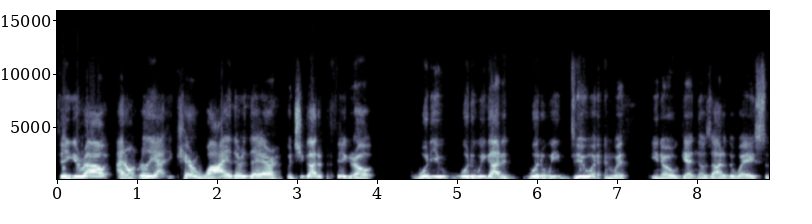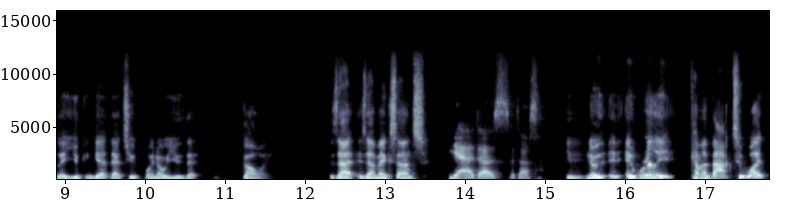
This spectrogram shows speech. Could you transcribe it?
figure out i don't really care why they're there but you got to figure out what do you what do we got to what are we doing with you know getting those out of the way so that you can get that 2.0 you that going? Is that does that make sense? Yeah it does it does. You know and, and really coming back to what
